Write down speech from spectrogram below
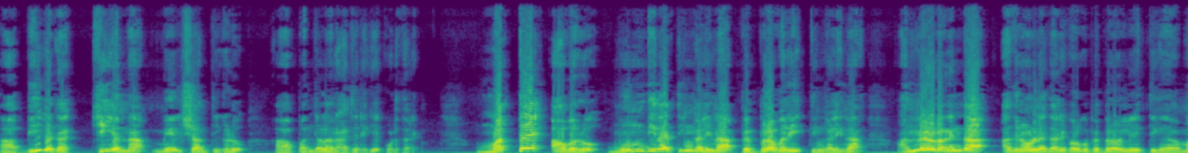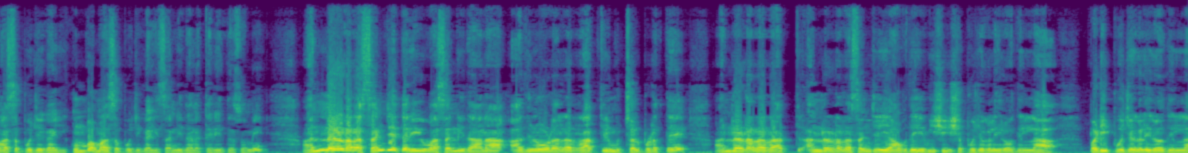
ಆ ಬೀಗದ ಕೀಯನ್ನ ಮೇಲ್ಶಾಂತಿಗಳು ಆ ಪಂದಳ ರಾಜರಿಗೆ ಕೊಡ್ತಾರೆ. ಮತ್ತೆ ಅವರು ಮುಂದಿನ ತಿಂಗಳಿನ ಫೆಬ್ರವರಿ ತಿಂಗಳಿನ ಹನ್ನೆರಡರಿಂದ ಹದಿನೇಳನೇ ತಾರೀಕುವರೆಗೂ ಫೆಬ್ರವರಿ ಮಾಸ ಪೂಜೆಗಾಗಿ, ಕುಂಭ ಮಾಸ ಪೂಜೆಗಾಗಿ ಸನ್ನಿಧಾನ ತೆರೆಯುತ್ತೆ ಸ್ವಾಮಿ. ಹನ್ನೆರಡರ ಸಂಜೆ ತೆರೆಯುವ ಸನ್ನಿಧಾನ ಹದಿನೇಳರ ರಾತ್ರಿ ಮುಚ್ಚಲ್ಪಡುತ್ತೆ. ಹನ್ನೆರಡರ ರಾತ್ರಿ, ಹನ್ನೆರಡರ ಸಂಜೆ ಯಾವುದೇ ವಿಶೇಷ ಪೂಜೆಗಳಿರೋದಿಲ್ಲ ಪಡಿ ಪೂಜೆಗಳಿರೋದಿಲ್ಲ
